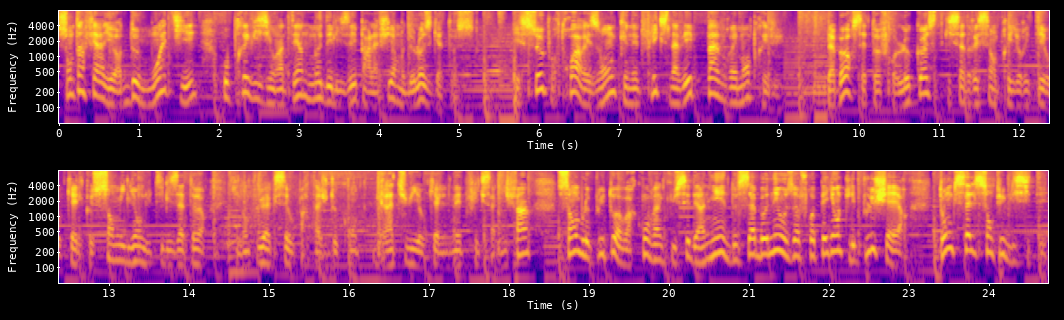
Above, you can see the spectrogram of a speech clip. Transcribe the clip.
sont inférieurs de moitié aux prévisions internes modélisées par la firme de Los Gatos. Et ce pour trois raisons que Netflix n'avait pas vraiment prévues. D'abord, cette offre low cost qui s'adressait en priorité aux quelques 100 millions d'utilisateurs qui n'ont plus accès au partage de comptes gratuits auxquels Netflix a mis fin, semble plutôt avoir convaincu ces derniers de s'abonner aux offres payantes les plus chères, donc celles sans publicité.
